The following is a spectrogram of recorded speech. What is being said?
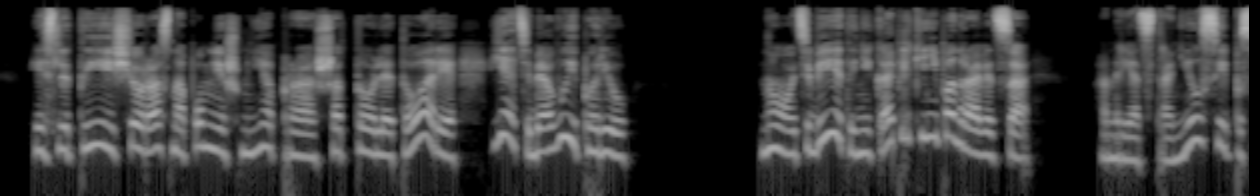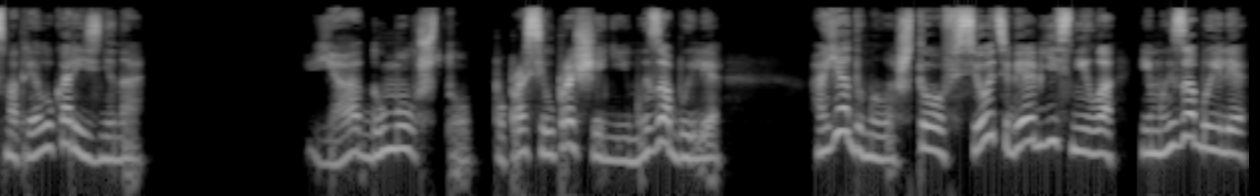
— «если ты еще раз напомнишь мне про шато Летуаре, я тебя выпарю». «Но тебе это ни капельки не понравится», — Анри отстранился и посмотрел укоризненно. «Я думал, что попросил прощения, и мы забыли. А я думала, что все тебе объяснила, и мы забыли».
